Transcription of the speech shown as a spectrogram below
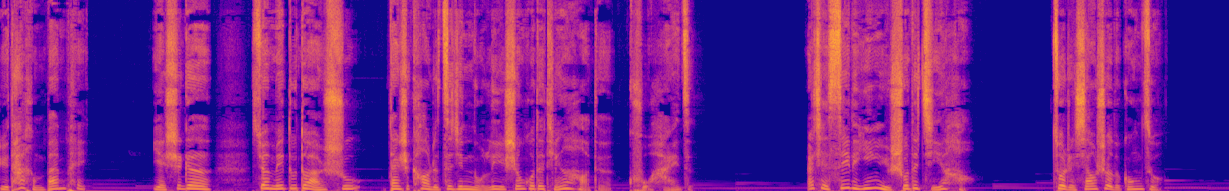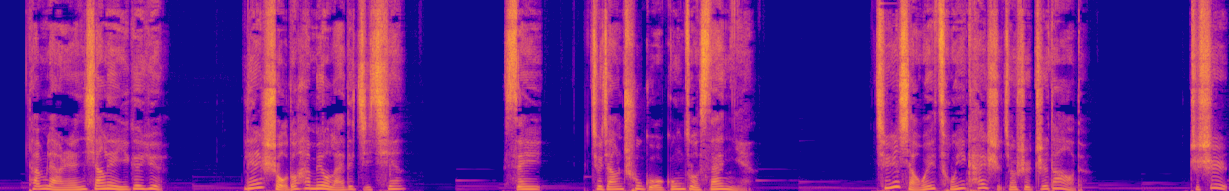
与他很般配，也是个虽然没读多少书，但是靠着自己努力生活的挺好的苦孩子。而且 C 的英语说的极好，做着销售的工作。他们两人相恋一个月，连手都还没有来得及牵，C 就将出国工作三年。其实小薇从一开始就是知道的，只是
